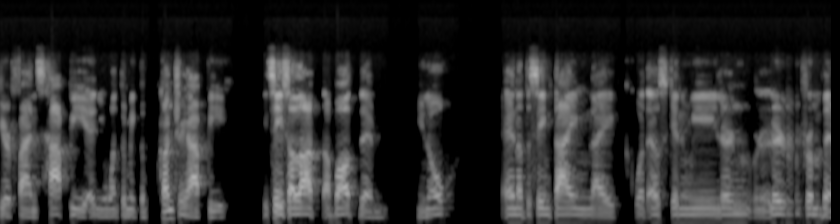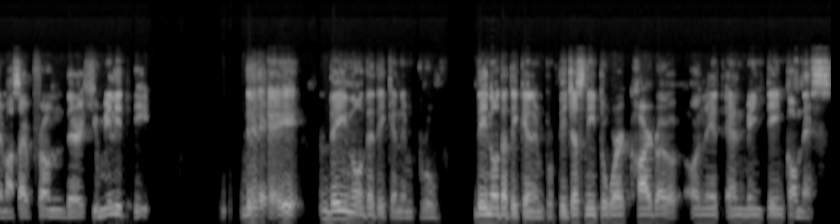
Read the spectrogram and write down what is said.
your fans happy and you want to make the country happy it says a lot about them you know? And at the same time like what else can we learn learn from them aside from their humility they they know that they can improve they know that they can improve they just need to work hard on it and maintain calmness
